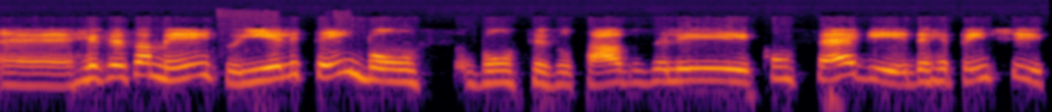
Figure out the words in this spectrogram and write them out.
é, revezamento. E ele tem bons, bons resultados. Ele consegue, de repente,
